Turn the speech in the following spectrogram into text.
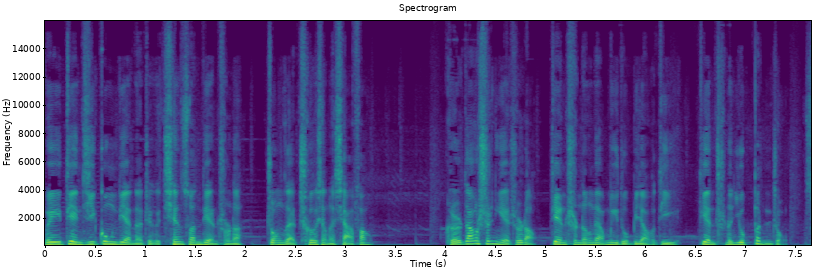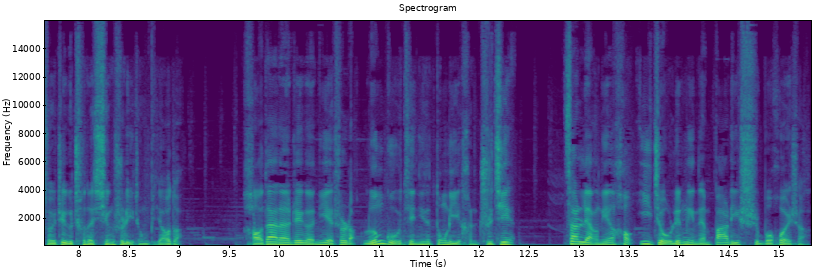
为电机供电的这个铅酸电池呢装在车厢的下方。可是当时你也知道，电池能量密度比较低，电池呢又笨重，所以这个车的行驶里程比较短。好在呢，这个你也知道，轮毂电机的动力很直接。在两年后，一九零零年巴黎世博会上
